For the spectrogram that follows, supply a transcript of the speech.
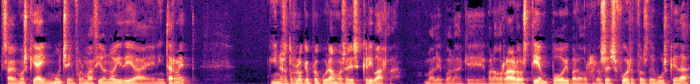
sabemos que hay mucha información hoy día en Internet y nosotros lo que procuramos es cribarla. ¿vale? Para, que, para ahorraros tiempo y para ahorraros esfuerzos de búsqueda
